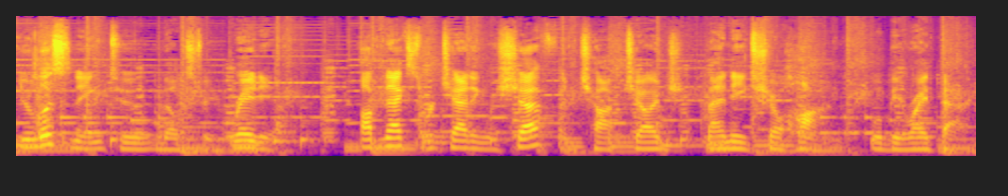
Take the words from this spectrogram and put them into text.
You're listening to Milk Street Radio. Up next, we're chatting with chef and Chopped judge Maneet Chauhan. We'll be right back.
